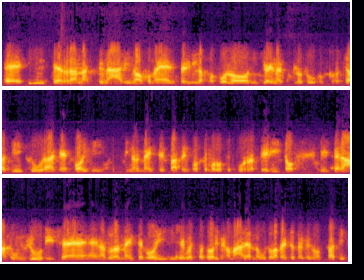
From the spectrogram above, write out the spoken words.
eh, internazionali, no? come per il popolo nigeriano e quello turco. Cioè addirittura che poi finalmente è stato in qualche modo, seppur perito, liberato un giudice, eh, naturalmente poi i sequestratori, meno male, hanno avuto la peggio perché sono stati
